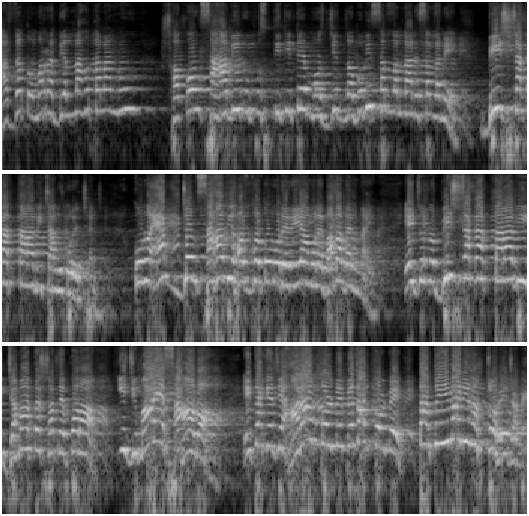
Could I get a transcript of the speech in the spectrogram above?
হাজরত ওমর রাদিয়াল্লাহু তাআলা নু সকল সাহাবীর উপস্থিতিতে মসজিদ নববী সাল্লাল্লাহু সাল্লামে 20 টাকার তারাবি চালু করেছেন। কোন একজন সাহাবী হযরত ওমরের এই আমলে বাধা দেন নাই। এই জন্য 20 টাকার তারাবি জামাতের সাথে পড়া ইজমায়ে সাহাবা, এটাকে যে হারাম বলবে, বেদাত বলবে, তার তো ইমানই নষ্ট হয়ে যাবে।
